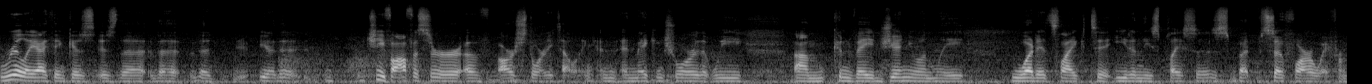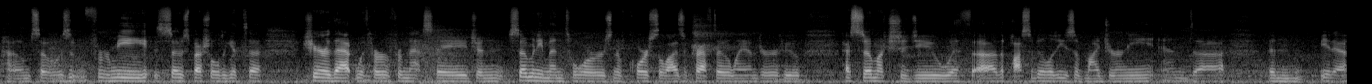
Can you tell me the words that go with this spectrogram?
really, I think, is is the the, the you know the chief officer of our storytelling and, and making sure that we um, convey genuinely what it's like to eat in these places, but so far away from home. So it was for me so special to get to share that with her from that stage, and so many mentors, and of course Eliza Kraft Olander, who has so much to do with uh, the possibilities of my journey, and uh, and you know,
